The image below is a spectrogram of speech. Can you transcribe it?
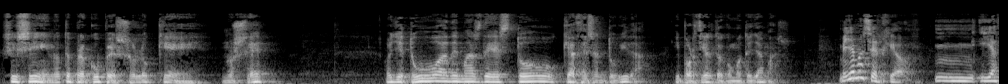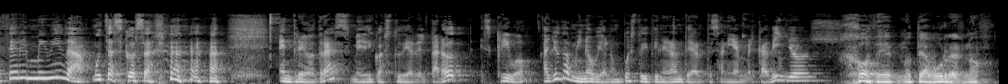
Sí, sí, no te preocupes, solo que... no sé. Oye, tú además de esto, ¿qué haces en tu vida? Y por cierto, ¿cómo te llamas? Me llamo Sergio mm, y hacer en mi vida muchas cosas. Entre otras, me dedico a estudiar el tarot, escribo, ayudo a mi novia en un puesto itinerante de artesanía en mercadillos. Joder, no te aburres, ¿no?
